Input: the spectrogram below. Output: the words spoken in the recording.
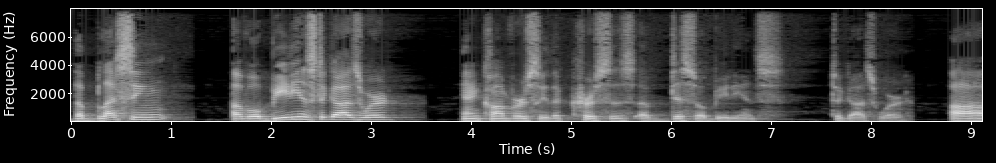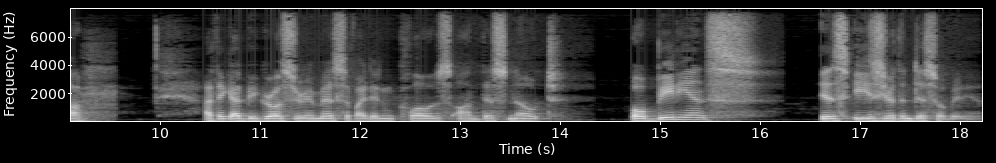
the blessing of obedience to God's word, and conversely, the curses of disobedience to God's word. Uh, I think I'd be grossly remiss if I didn't close on this note. Obedience is easier than disobedience.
